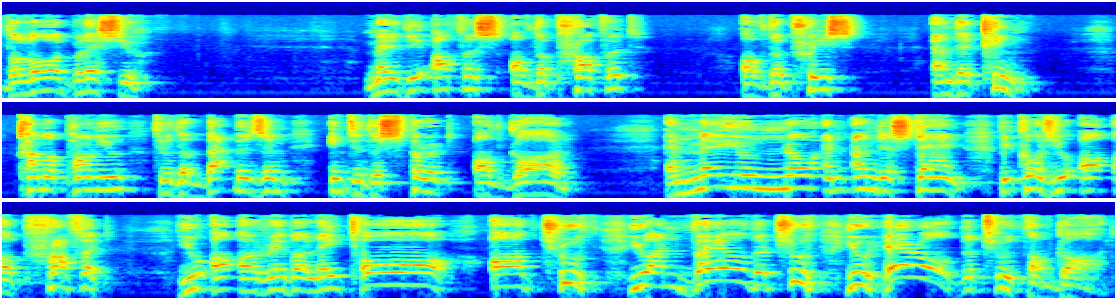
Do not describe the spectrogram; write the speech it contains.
The Lord bless you. May the office of the prophet, of the priest, and the king come upon you through the baptism into the Spirit of God. And may you know and understand because you are a prophet, you are a revelator of truth. You unveil the truth, you herald the truth of God.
